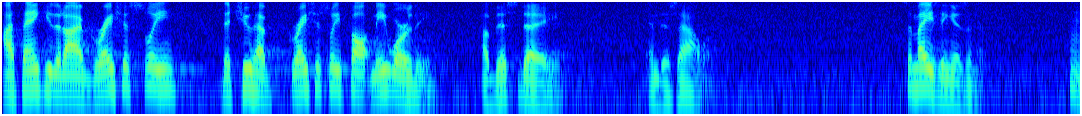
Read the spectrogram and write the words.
I thank you that I have graciously, that you have graciously thought me worthy of this day and this hour. It's amazing, isn't it? Hmm.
